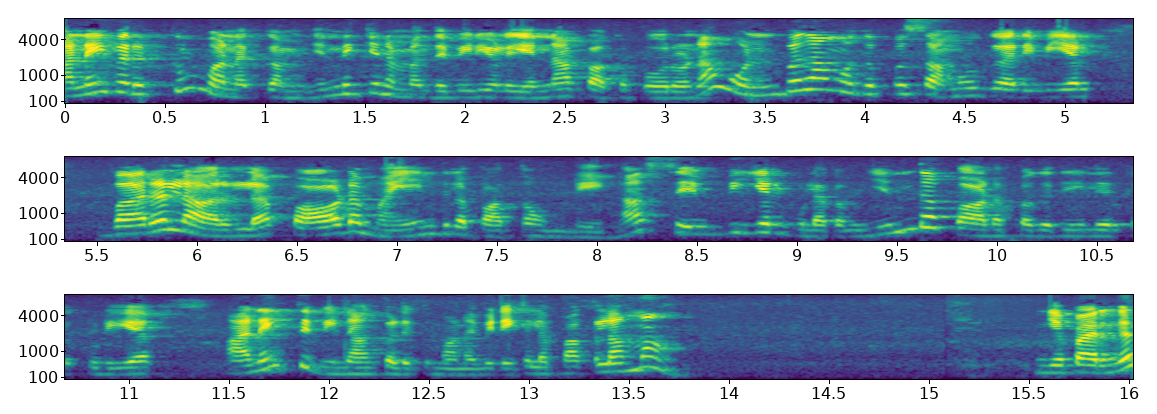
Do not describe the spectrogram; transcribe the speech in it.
அனைவருக்கும் வணக்கம். இன்னைக்கு நம்ம இந்த வீடியோவில் என்ன பார்க்க போறோம்னா ஒன்பதாம் வகுப்பு சமூக அறிவியல் வரலாறுல பாடம் ஐந்தில் பார்த்தோம் அப்படின்னா செவ்வியல் உலகம். இந்த பாடப்பகுதியில் இருக்கக்கூடிய அனைத்து வினாக்களுக்குமான விடைகளை பார்க்கலாமா? இங்க பாருங்க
